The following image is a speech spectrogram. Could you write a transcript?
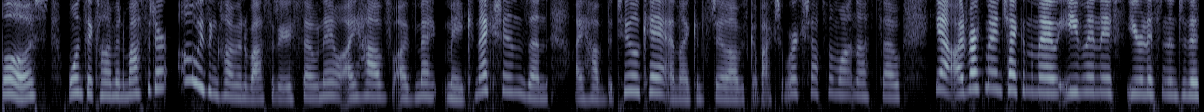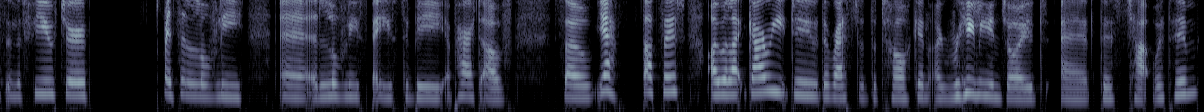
But once a climate ambassador, always in climate ambassador. So now I have I've met, made connections and I have the toolkit, and I can still always go back to workshops and whatnot. So yeah, I'd recommend checking them out, even if you're listening to this in the future it's a lovely uh, a lovely space to be a part of so yeah that's it. I will let Gary do the rest of the talking. I really enjoyed uh, this chat with him,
